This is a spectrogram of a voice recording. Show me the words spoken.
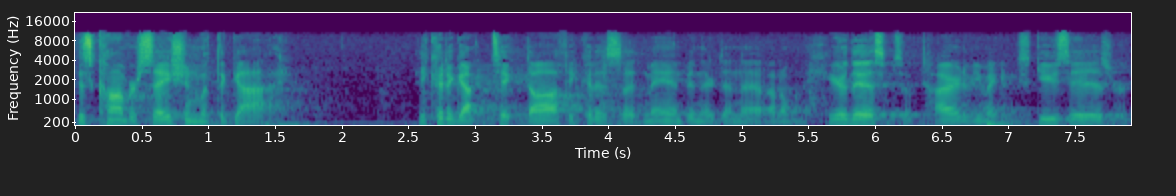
this conversation with the guy. He could have got ticked off. He could have said, Man, been there, done that. I don't want to hear this. I'm so tired of you making excuses. Or,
